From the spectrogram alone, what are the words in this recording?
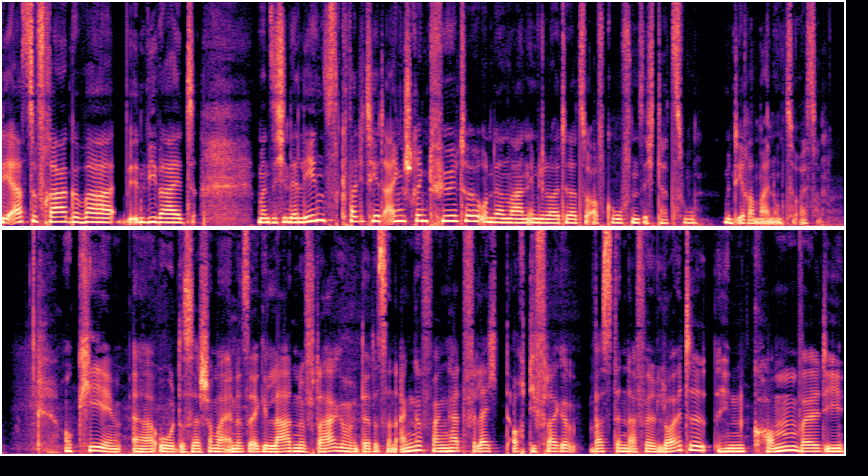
Die erste Frage war, inwieweit man sich in der Lebensqualität eingeschränkt fühlte. Und dann waren eben die Leute dazu aufgerufen, sich dazu mit ihrer Meinung zu äußern. Okay, äh, oh, das ist ja schon mal eine sehr geladene Frage, mit der das dann angefangen hat. Vielleicht auch die Frage, was denn da für Leute hinkommen, weil die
